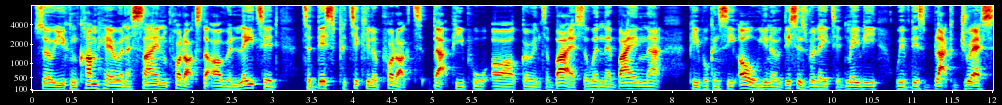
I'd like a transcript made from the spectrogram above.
So you can come here and assign products that are related to this particular product that people are going to buy. So when they're buying that, people can see, oh, you know, this is related. Maybe with this black dress,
